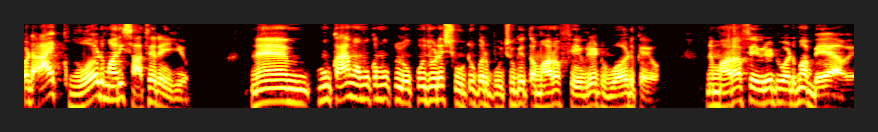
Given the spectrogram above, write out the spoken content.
બટ આ એક વર્ડ મારી સાથે રહી ગયો. ને હું કાયમ અમુક અમુક લોકો જોડે શૂટ ઉપર પૂછું કે તમારો ફેવરેટ વર્ડ કયો? ને મારા ફેવરેટ વર્ડમાં બે આવે.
